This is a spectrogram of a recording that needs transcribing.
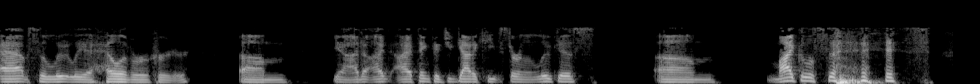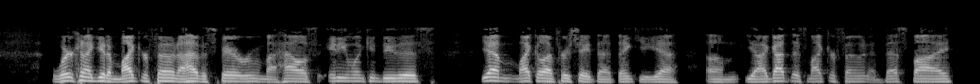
Absolutely a hell of a recruiter. Um, yeah, I, I, I think that you got to keep Sterling Lucas. Um, Michael says, where can I get a microphone? I have a spare room in my house. Anyone can do this. Yeah, Michael, I appreciate that. Thank you. Yeah. Um, yeah, I got this microphone at Best Buy.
